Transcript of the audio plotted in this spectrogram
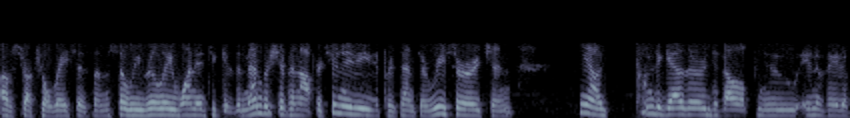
of structural racism. So we really wanted to give the membership an opportunity to present their research and, you know, come together and develop new innovative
